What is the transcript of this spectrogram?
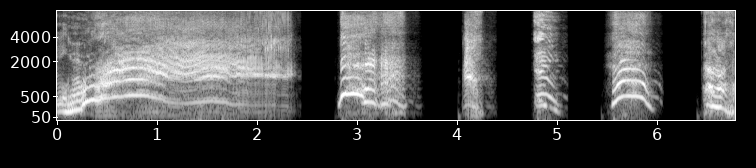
uh, uh.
